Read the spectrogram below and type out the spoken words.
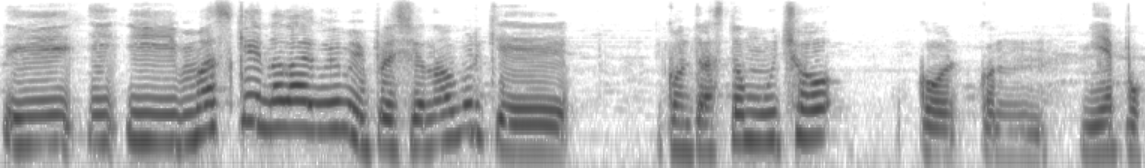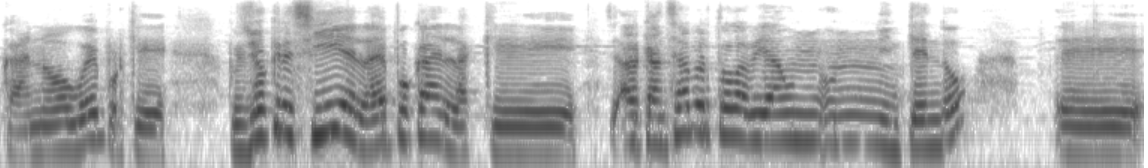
Y, y, y más que nada, güey, me impresionó porque contrastó mucho con, con mi época, ¿no, güey? Porque pues yo crecí en la época en la que alcancé a ver todavía un, un Nintendo, eh,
